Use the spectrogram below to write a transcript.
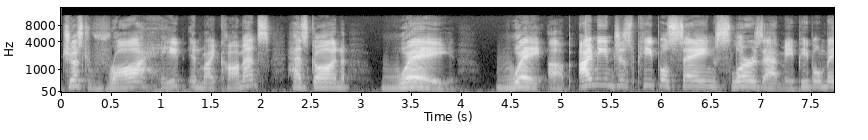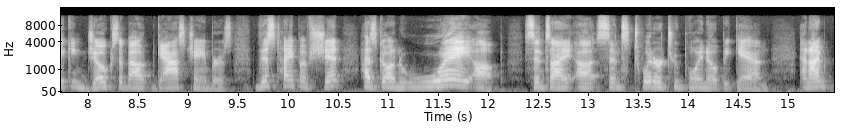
just raw hate in my comments has gone way, way up. I mean, just people saying slurs at me, people making jokes about gas chambers. This type of shit has gone way up since I uh, since Twitter 2.0 began, and I'm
